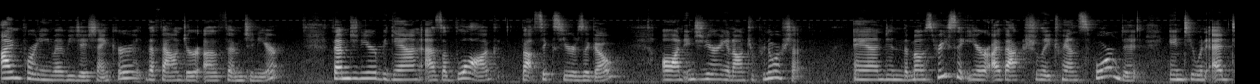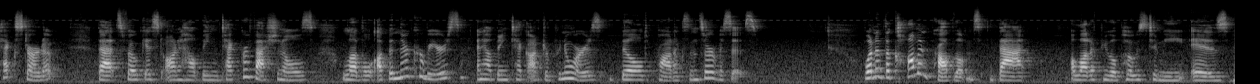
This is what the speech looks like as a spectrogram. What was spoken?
I'm Poornima Vijayashanker, the founder of Femgineer. Femgineer began as a blog about six years ago on engineering and entrepreneurship. And in the most recent year, I've actually transformed it into an ed tech startup that's focused on helping tech professionals level up in their careers and helping tech entrepreneurs build products and services. One of the common problems that a lot of people pose to me is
